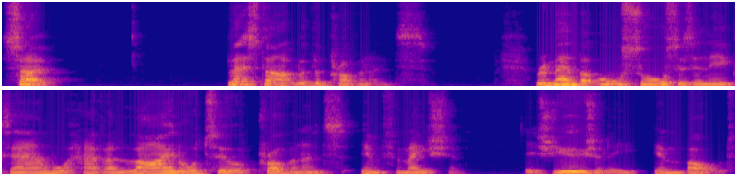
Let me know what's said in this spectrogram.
So, let's start with the provenance. Remember, all sources in the exam will have a line or two of provenance information. It's usually in bold.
